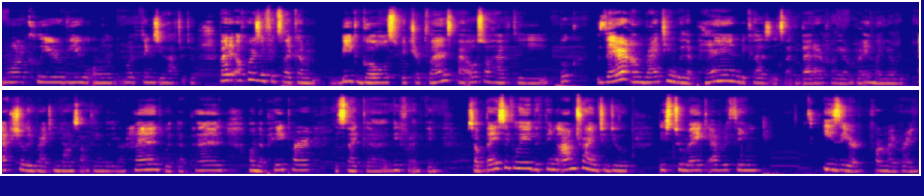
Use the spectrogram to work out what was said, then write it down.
more clear view on what things you have to do. But of course if it's like um big goals future plans i also have the book there. I'm writing with a pen because it's like better for your brain when you're actually writing down something with your hand with the pen on the paper. It's like a different thing so basically the thing i'm trying to do is to make everything easier for my brain.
